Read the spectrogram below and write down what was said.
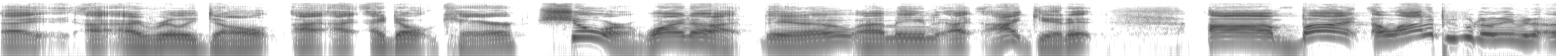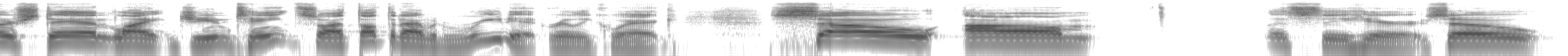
I, I, really don't. I, I, I don't care. Sure, why not? You know, I mean, I, I get it. Um, but a lot of people don't even understand like Juneteenth. So I thought that I would read it really quick. So, um, let's see here. So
